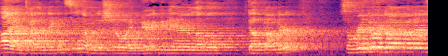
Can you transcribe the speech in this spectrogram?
Hi, I'm Tyler Dickenson. I'm going to show a very beginner level duck under. So we're going to do our duck unders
